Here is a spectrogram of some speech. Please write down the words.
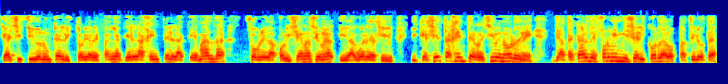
que ha existido nunca en la historia de España, que es la gente en la que manda sobre la Policía Nacional y la Guardia Civil. Y que si esta gente reciben órdenes de atacar de forma inmisericordia a los patriotas,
